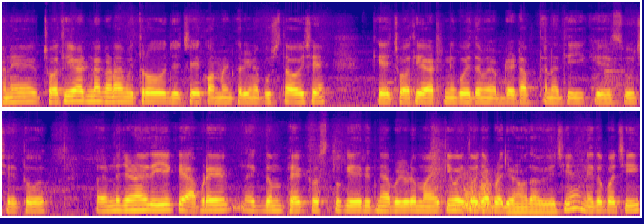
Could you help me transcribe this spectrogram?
અને છથી આઠના ઘણા મિત્રો જે છે કોમેન્ટ કરીને પૂછતા હોય છે કે છથી આઠની કોઈ તમે અપડેટ આપતા નથી કે શું છે, તો એમને જણાવી દઈએ કે આપણે એકદમ ફેક્ટ વસ્તુ કેવી રીતના આપણી જોડે માહિતી હોય તો જ આપણે જણાવતા હોઈએ છીએ. નહીં તો પછી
